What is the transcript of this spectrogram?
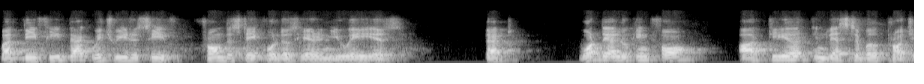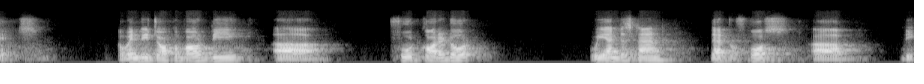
But the feedback which we receive from the stakeholders here in UAE is that what they are looking for are clear investable projects. When we talk about the uh, food corridor, we understand that, of course, uh, the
